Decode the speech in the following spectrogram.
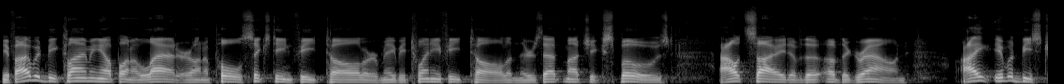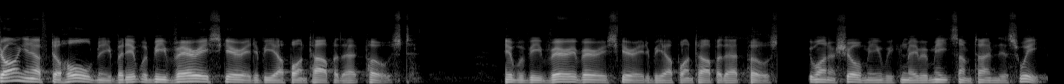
If I would be climbing up on a ladder on a pole 16 feet tall or maybe 20 feet tall, and there's that much exposed outside of the of the ground, I, it would be strong enough to hold me, but it would be very scary to be up on top of that post. It would be very, very scary to be up on top of that post. If you want to show me, we can maybe meet sometime this week,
